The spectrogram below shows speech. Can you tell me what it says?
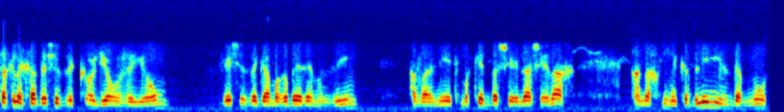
צריך לחדש את זה כל יום ויום, ויש לזה גם הרבה רמזים, אבל אני אתמקד בשאלה שלך. אנחנו מקבלים הזדמנות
